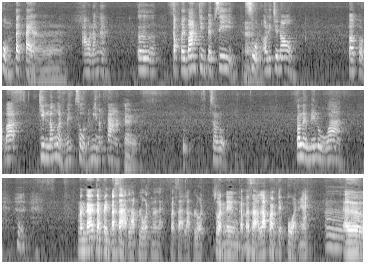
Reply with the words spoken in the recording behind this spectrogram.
ขมๆแปลกอ่าๆเอาแล้วไง เออกลับไปบ้านกินเป๊ปซี่อ่าสูตร original ปรากฏว่ากินแล้วเหมือนไม่สูตรไม่มีน้ำตาลเออสรุป ก็เลยไม่รู้ว่า มันน่าจะเป็นประสาทรับรสนั่นแหละประสาทรับรสส่วนหนึ่งกับประสาทรับความเจ็บปวดไงเออเออ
